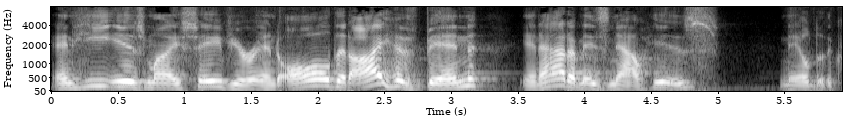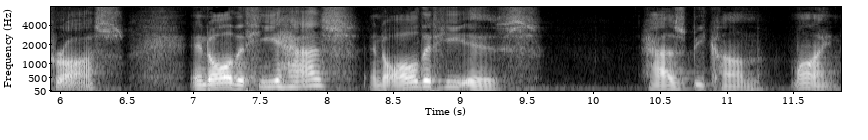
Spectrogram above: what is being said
and He is my Savior, and all that I have been in Adam is now His, nailed to the cross, and all that He has and all that He is has become mine.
